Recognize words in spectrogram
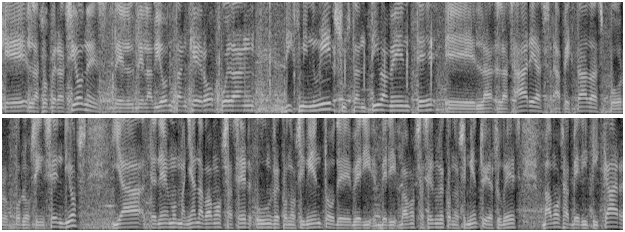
que las operaciones del, del avión tanquero puedan disminuir sustantivamente eh, las áreas afectadas por, por, los incendios. Ya tenemos, mañana vamos a hacer un reconocimiento de vamos a hacer un reconocimiento y a su vez vamos a verificar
